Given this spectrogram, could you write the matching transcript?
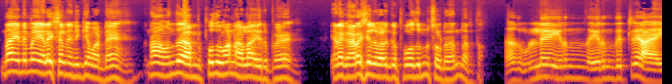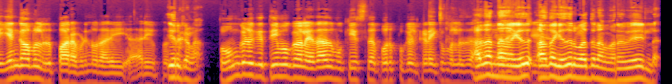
நான் இனிமேல் எலெக்ஷனில் நிற்க மாட்டேன். நான் வந்து அம்- பொதுவான ஆளாக இருப்பேன். எனக்கு அரசியல் வாழ்க்கை போதும்னு சொல்கிறாருன்னு அர்த்தம். அதாவது உள்ளே இருந்து இருந்துட்டு இயங்காமல் இருப்பார் அப்படின்னு ஒரு அறி அறிவிப்பு. இருக்கலாம். இப்போ உங்களுக்கு திமுகவில் ஏதாவது முக்கியஸ்த பொறுப்புகள் கிடைக்கும் அல்லது அதை நான் எதிர் பற்றி- அதை எதிர்பார்த்து நான் வரவே இல்லை.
